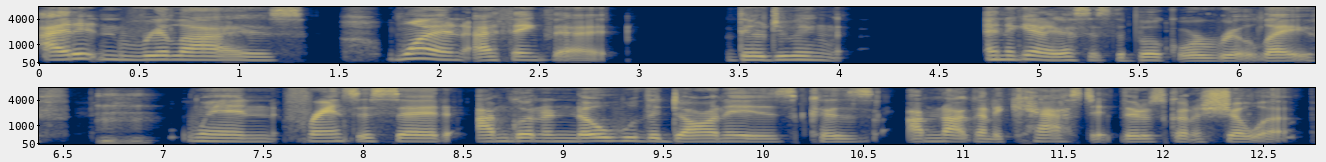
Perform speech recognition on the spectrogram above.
I didn't realize one, I think that they're doing and again, I guess it's the book or real life. Mhm. When Francis said, I'm gonna know who the Don is because I'm not gonna cast it, they're just gonna show up.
